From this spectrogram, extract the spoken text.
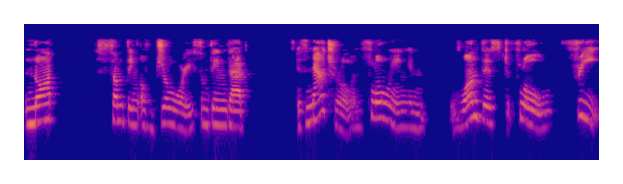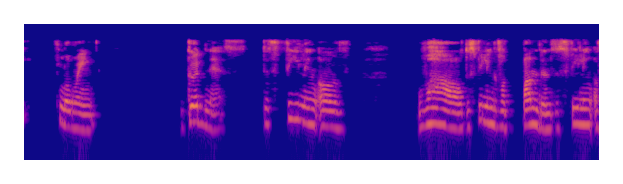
not something of joy, something that is natural and flowing and want this to flow free flowing goodness, this feeling of wow, this feeling of abundance, this feeling of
